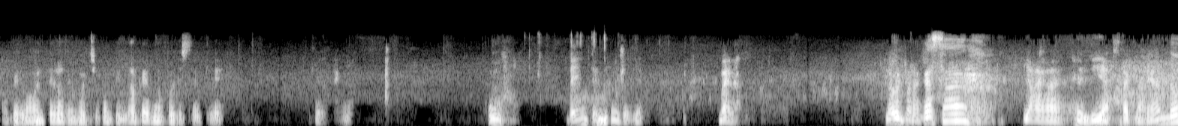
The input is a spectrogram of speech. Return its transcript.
aunque de momento lo tengo hecho con BitLocker, no puede ser que, que lo tenga. Uf, 20 minutos ya. Bueno, me voy para casa, ya el día está clareando,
